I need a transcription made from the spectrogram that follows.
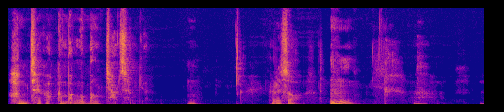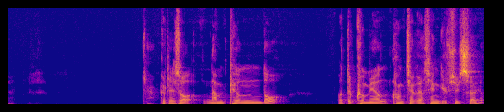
항체가 금방금방 잘 생겨요. 음. 그래서 자, 그래서 남편도 어떻게 하면 항체가 생길 수 있어요?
